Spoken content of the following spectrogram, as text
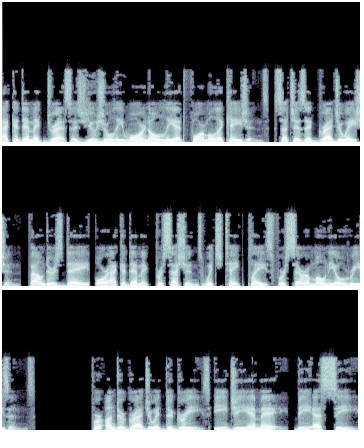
Academic dress is usually worn only at formal occasions, such as at graduation, Founders' Day, or academic processions which take place for ceremonial reasons. For undergraduate degrees e.g. MA, BSc,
